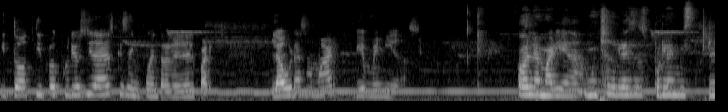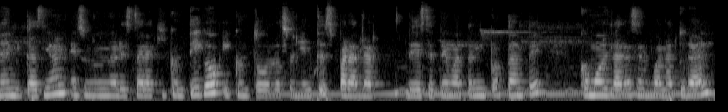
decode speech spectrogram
y todo tipo de curiosidades que se encuentran en el parque. Laura Samar, bienvenidas. Hola Mariana, muchas gracias por la, invitación. Es un honor estar aquí contigo y con todos los oyentes para hablar de este tema tan importante como es la Reserva Natural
